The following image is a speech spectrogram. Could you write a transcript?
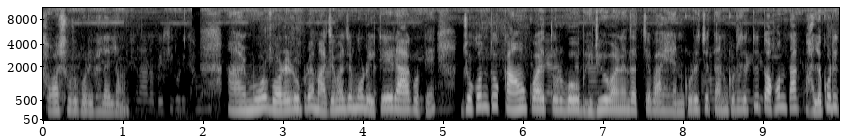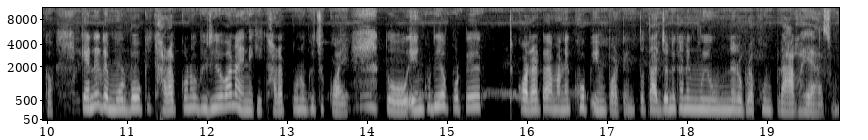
খাওয়া শুরু করে ফেলাইলাম। আর মোর বরের উপরে মাঝে মাঝে মোর এটাই রাগ ওঠে, যখন তো কাউ কয়, তোর বউ ভিডিও বানিয়ে যাচ্ছে বা হ্যান করেছে, ত্যান করেছে, তুই তখন তাক ভালো করে ক। কেন রে, মোর বউ কি খারাপ কোনো ভিডিও বানায় নাকি খারাপ কোনো কিছু কয়? তো এঙ্কুরিও প্রোটেক্ট করাটা মানে খুব ইম্পর্টেন্ট তো তার জন্য এখানে মুই উন্নের উপরে খুব রাগ হয়ে আসুন।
